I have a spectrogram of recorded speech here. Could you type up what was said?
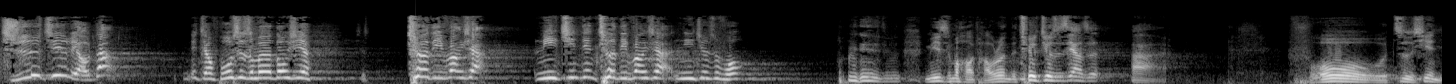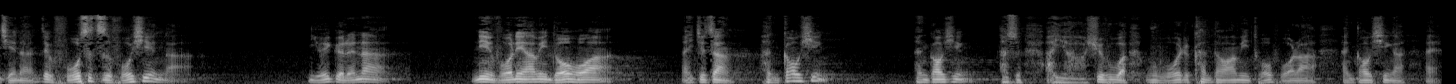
直截了当。你讲佛是什么样东西啊？彻底放下。你今天彻底放下，你就是佛。没什么好讨论的，就就是这样子啊。佛自现前呢？这个佛是指佛性啊。有一个人呢，念佛念阿弥陀佛啊，哎，就这样很高兴，很高兴。他说：“哎呀，师傅啊，我就看到阿弥陀佛啦，很高兴啊。”哎，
